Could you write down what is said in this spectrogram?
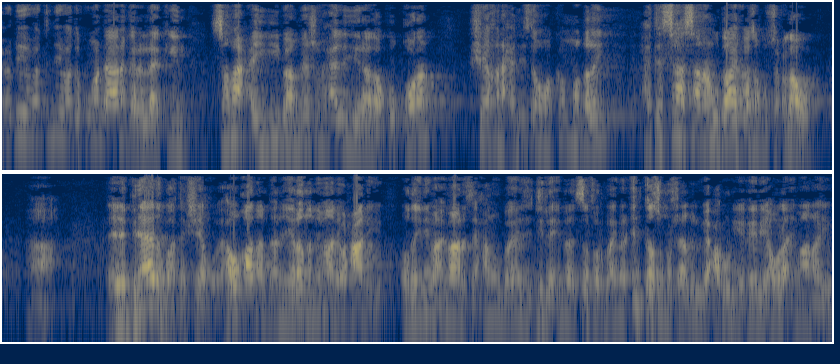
wuxuu hadda kuma dhaaran kara laakiin samaacaygii baa meesha maxaa la yihahdaa ku qoran? Sheekhana xadiistan waan ka maqlay hadde saasaan anugu daahirkaasaan ku socdaawo? Bini aadan baa tay sheekh ha u qaadan dhalinyarada nimaan waxaan iyo odaynima imaanaysa xanuun baa imanaysa jira imanaysa safar baa imanaysa intaasoo mashaaqil iyo carruur iyo reer iyo hawlaa imaanayo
